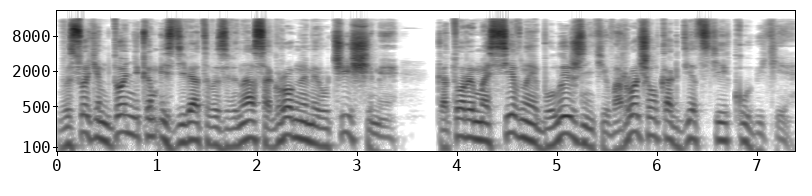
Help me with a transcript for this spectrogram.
высоким донником из девятого звена с огромными ручищами, который массивные булыжники ворочал, как детские кубики.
